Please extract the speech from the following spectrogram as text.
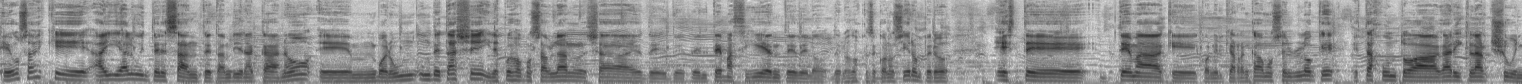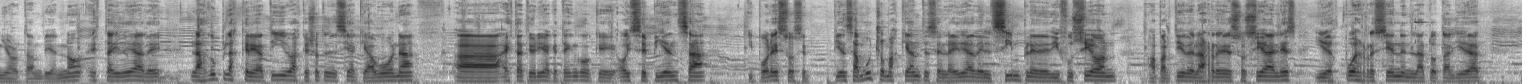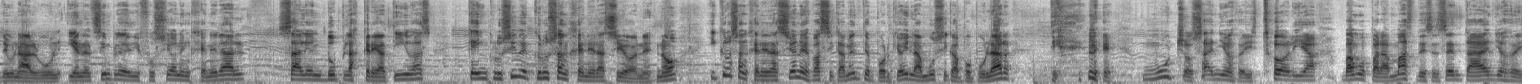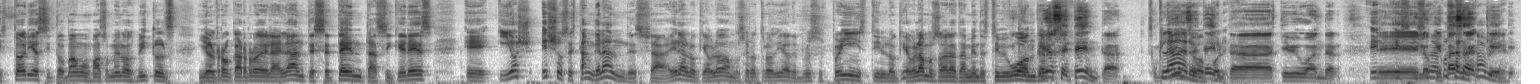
Eh, vos sabés que hay algo interesante también acá, ¿no? Eh, bueno, un, detalle y después vamos a hablar ya de- de- del tema siguiente, de, lo- de los dos que se conocieron, pero este tema que con el que arrancamos el bloque está junto a Gary Clark Jr. también, ¿no? Esta idea de las duplas creativas que yo te decía que abona a, a esta teoría que tengo que hoy se piensa y por eso se piensa mucho más que antes en la idea del simple de difusión a partir de las redes sociales y después recién en la totalidad de un álbum. Y en el simple de difusión en general salen duplas creativas que inclusive cruzan generaciones, ¿no? Y cruzan generaciones básicamente porque hoy la música popular tiene muchos años de historia, vamos para más de 60 años de historia si tomamos más o menos Beatles y el rock and roll del adelante, 70 si querés, eh, y hoy- ellos están grandes ya, era lo que hablábamos el otro día de Bruce Springsteen, lo que hablamos ahora también de Stevie Wonder. Cumplió 70. Cumplió Claro, 70 Stevie Wonder. Eh, lo que pasa notable. que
